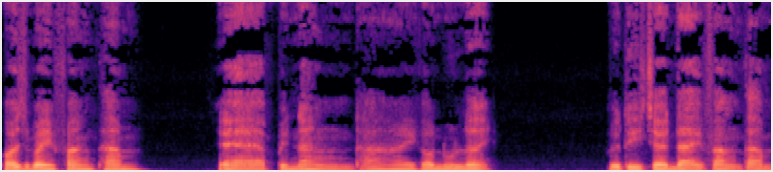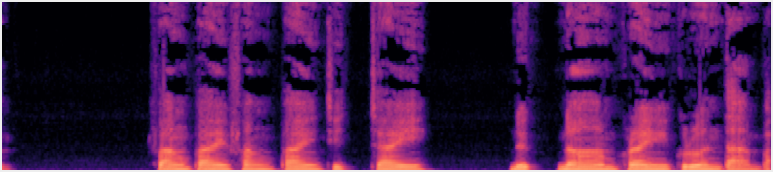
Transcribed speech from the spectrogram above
พอจะไปฟังธรรมแอบไปนั่งท้ายเขานู่นเลย เพื่อที่จะได้ฟังธรรมฟังไปฟังไปจิตใจ นึกน้อมใคร่กรวนตามไป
